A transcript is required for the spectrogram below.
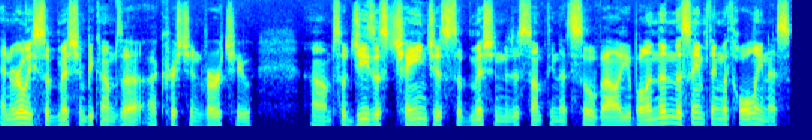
and really submission becomes a, a Christian virtue. Um, so Jesus changes submission into something that's so valuable. And then the same thing with holiness.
